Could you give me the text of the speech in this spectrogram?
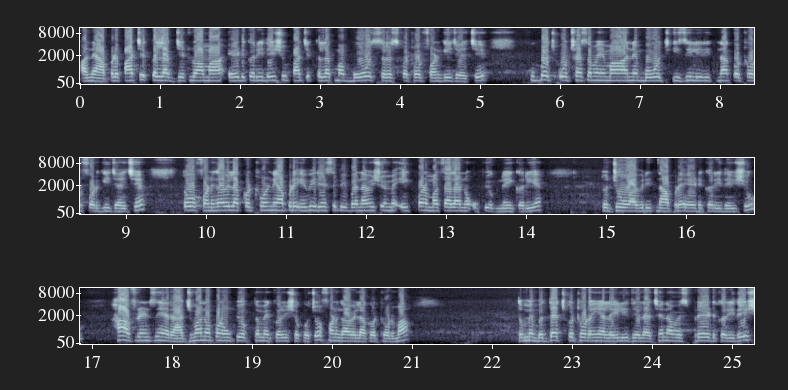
અને આપણે પાંચેક કલાક જેટલું આમાં એડ કરી દઈશું, પાંચેક કલાકમાં બહુ જ સરસ કઠોળ ફણગી જાય છે. ખૂબ જ ઓછા સમયમાં અને બહુ જ ઇઝીલી રીતના કઠોળ ફળગી જાય છે. તો ફણગાવેલા કઠોળની આપણે એવી રેસીપી બનાવીશું, એમાં એક પણ મસાલાનો ઉપયોગ નહીં કરીએ. તો જો આવી રીતના આપણે એડ કરી દઈશું. હા ફ્રેન્ડ્સ અહીંયા રાજમાનો પણ ઉપયોગ તમે કરી શકો છો ફણગાવેલા કઠોળમાં. તો મેં બધા જ કઠોળ અહીંયા લઈ લીધેલા છે ને હવે સ્પ્રેડ કરી દઈશ.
